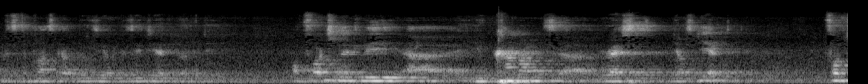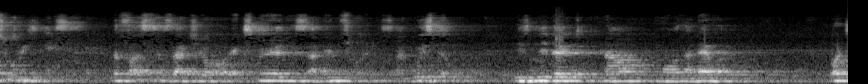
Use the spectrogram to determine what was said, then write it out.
Mr. Pascal Dozie on his 80th birthday. Unfortunately, uh, you cannot uh, rest just yet for two reasons. The first is that your experience and influence and wisdom is needed now more than ever. But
